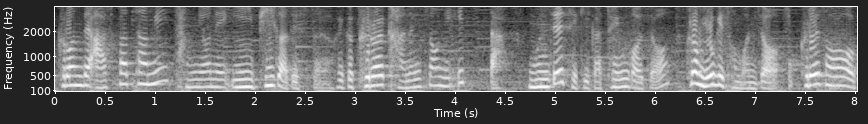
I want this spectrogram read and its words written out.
그런데 아스파탐이 작년에 2B가 됐어요. 그러니까 그럴 가능성이 있다. 문제 제기가 된 거죠. 그럼 여기서 먼저 그래서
